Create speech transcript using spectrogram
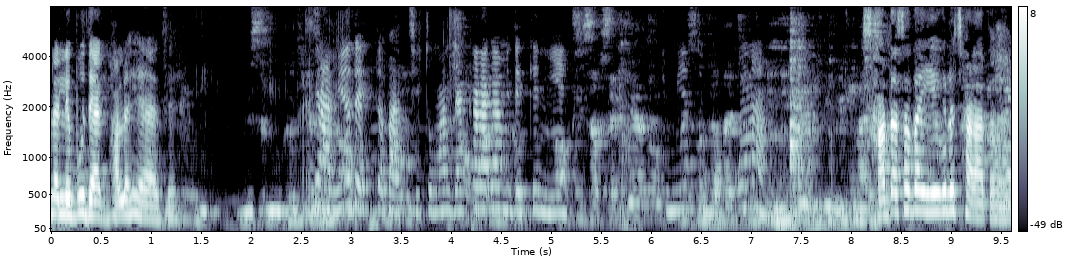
না লেবু দেখ ভালো হয়ে আছে। আচ্ছা, আমিও দেখতে পাচ্ছি। তোমার দেখার আগে আমি দেখে নিয়েছি। না। সাদা সাদা এগুলো ছাড়াতে হবে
